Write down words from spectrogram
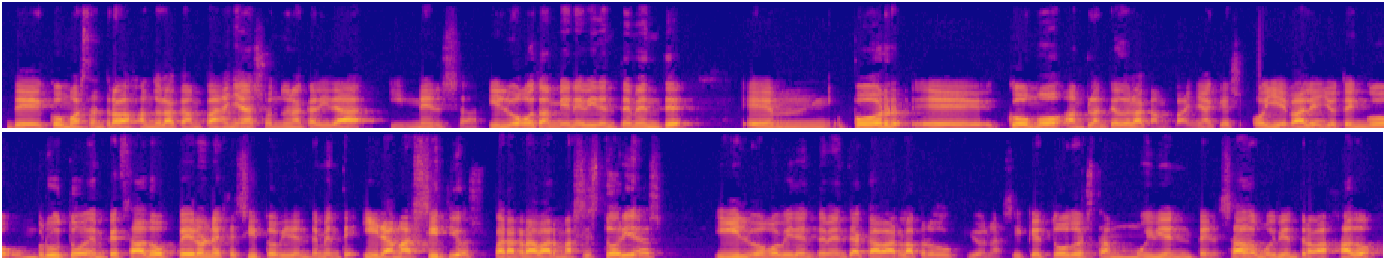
de cómo están trabajando la campaña son de una calidad inmensa. Y luego también, evidentemente, em, por eh, cómo han planteado la campaña, que es, oye, vale, yo tengo un bruto empezado, pero necesito, evidentemente, ir a más sitios para grabar más historias y luego, evidentemente, acabar la producción. Así que todo está muy bien pensado, muy bien trabajado.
